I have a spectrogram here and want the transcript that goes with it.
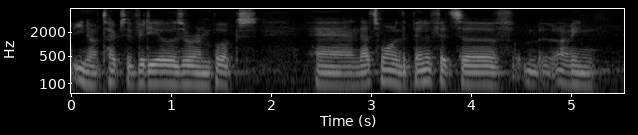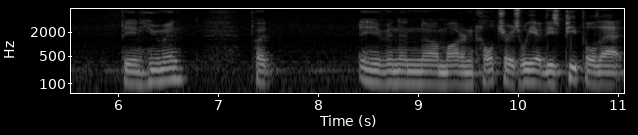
you know types of videos or in books. And that's one of the benefits of i mean being human. But even in uh, modern cultures we have these people that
